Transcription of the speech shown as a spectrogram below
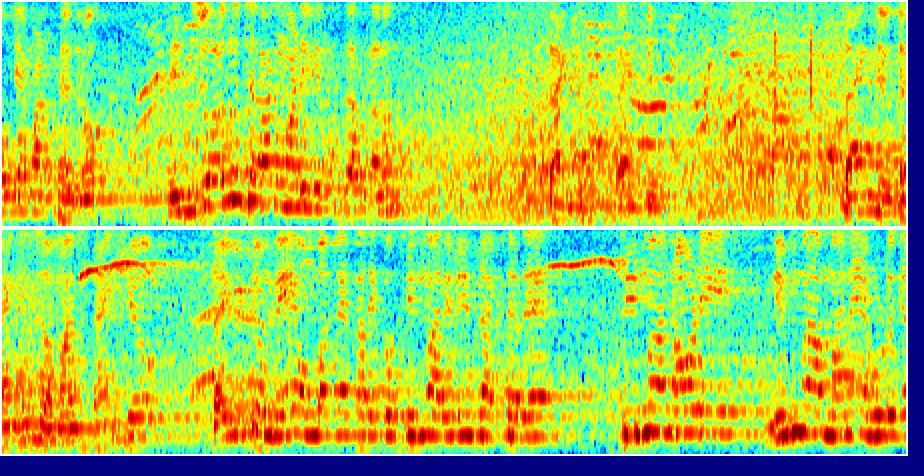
ಓಕೆ ಮಾಡ್ತಾ ಇದ್ರು. ನಿಜವಾಗ್ಲೂ ಚೆನ್ನಾಗಿ ಮಾಡಿದ್ದೀನಿ ಸರ್ ನಾನು. Thank you thank you thank you thank you so much thank you ದಯವಿಟ್ಟು ಮೇ ಒಂಬತ್ತನೇ ತಾರೀಕು ಸಿನಿಮಾ ರಿಲೀಸ್ ಆಗ್ತದೆ. ಸಿನಿಮಾ ನೋಡಿ ನಿಮ್ಮ ಮನೆ ಹುಡುಗ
